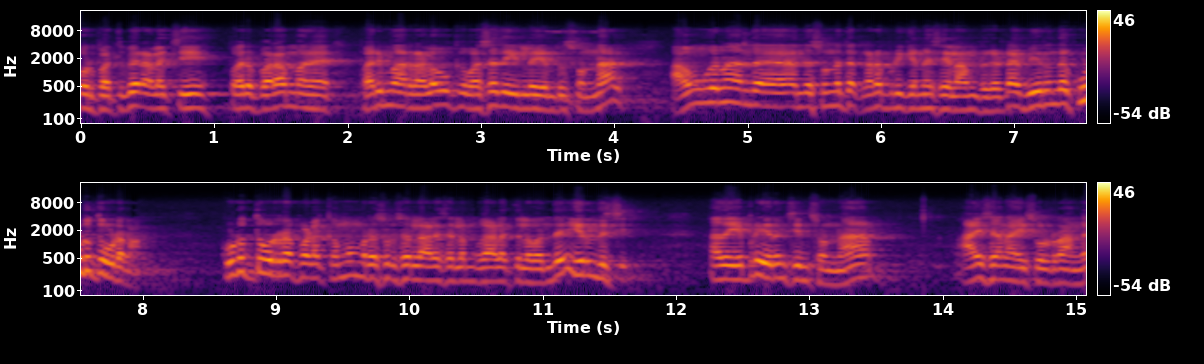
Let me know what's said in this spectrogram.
ஒரு பத்து பேர் அழைச்சி பரி பராம பரிமாறுற அளவுக்கு வசதி இல்லை என்று சொன்னால் அவங்களும் அந்த அந்த சுண்ணத்தை கடைப்பிடிக்க என்ன செய்யலாம்னு கேட்டால் விருந்தை கொடுத்து விடலாம். கொடுத்து விடுற பழக்கமும் ரசூல் சல்லா அலிசல்லம் காலத்தில் வந்து இருந்துச்சு. அது எப்படி இருந்துச்சுன்னு சொன்னால் ஆயிஷா நாய் சொல்கிறாங்க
